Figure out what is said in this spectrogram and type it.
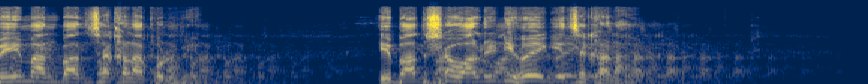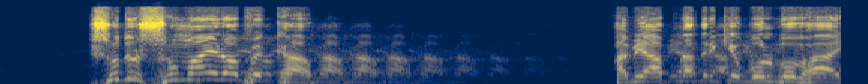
বেঈমান বাদশাহ খাড়া করবে। এই বাদশাহ অলরেডি হয়ে গেছে খাড়া। শুধু সময়ের অপেক্ষা। আমি আপনাদেরকে বলব ভাই,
